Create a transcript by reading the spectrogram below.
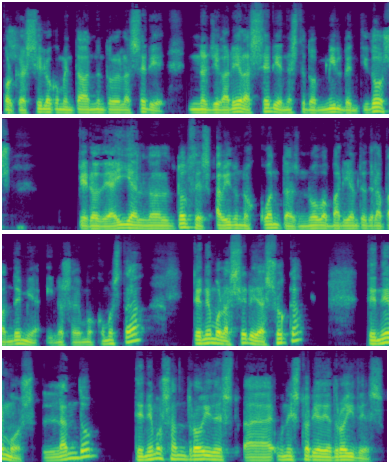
porque así lo comentaban dentro de la serie, nos llegaría la serie en este 2022 pero de ahí al entonces ha habido unas cuantas nuevas variantes de la pandemia y no sabemos cómo está. Tenemos la serie de Ahsoka, tenemos Lando, tenemos androides, ah, una historia de droides,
